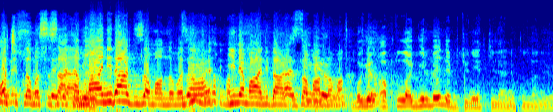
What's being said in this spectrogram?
o açıklaması zaten. geldi. Manidardı zamanlama değil mi? Yine manidardı zamanlama. Bugün Abdullah Gül Bey de bütün yetkilerini kullanıyor.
